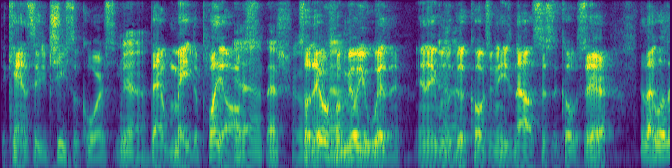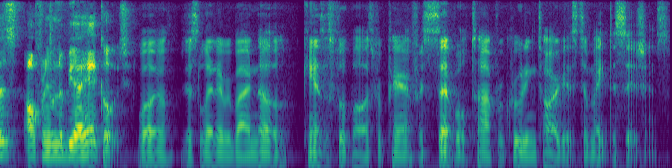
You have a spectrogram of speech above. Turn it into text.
the Kansas City Chiefs, of course, Yeah. that made the playoffs. Yeah, that's true. So they were yeah. familiar with him, and he was a good coach, and he's now assistant coach there. They're like, well, let's offer him to be our head coach. Well, just to let everybody know, Kansas football is preparing for several top recruiting targets to make decisions.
